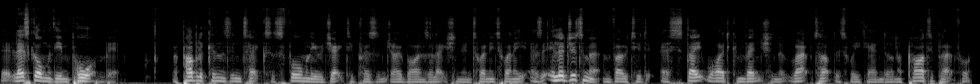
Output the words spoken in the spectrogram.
let's go on with the important bit. Republicans in Texas formally rejected President Joe Biden's election in 2020 as illegitimate and voted a statewide convention that wrapped up this weekend on a party platform.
